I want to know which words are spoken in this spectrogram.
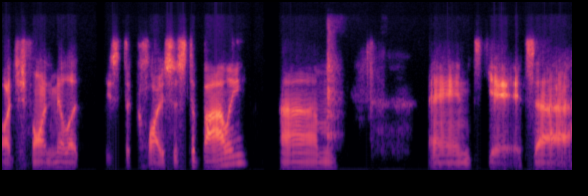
I just find millet is the closest to barley. Um, and yeah, it's uh,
